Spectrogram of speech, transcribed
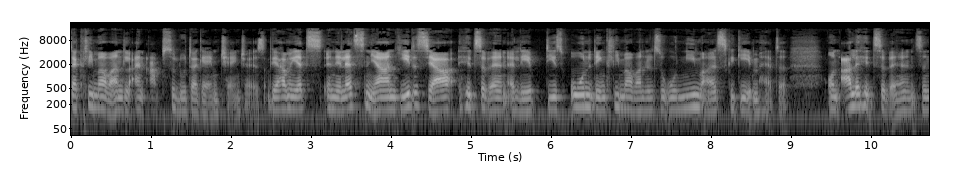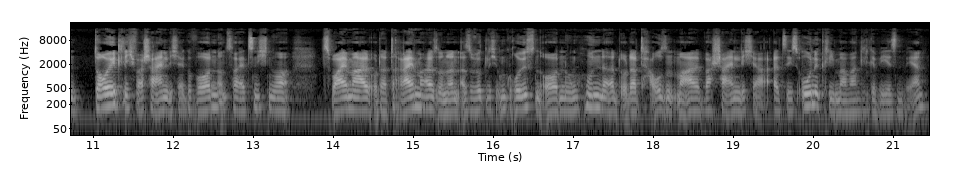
der Klimawandel ein absoluter Gamechanger ist. Wir haben jetzt in den letzten Jahren jedes Jahr Hitzewellen erlebt, die es ohne den Klimawandel so niemals gegeben hätte. Und alle Hitzewellen sind deutlich wahrscheinlicher geworden. Und zwar jetzt nicht nur zweimal oder dreimal, sondern also wirklich um Größenordnung 100 oder 1000 Mal wahrscheinlicher, als sie es ohne Klimawandel gewesen wären.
